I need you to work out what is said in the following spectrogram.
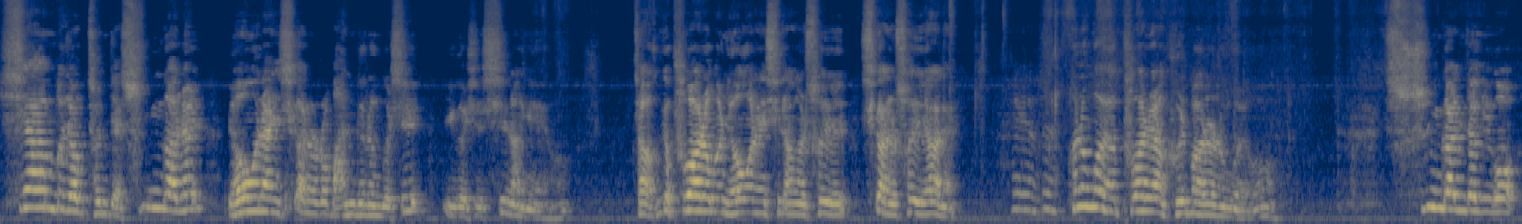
시한부적 존재, 순간을 영원한 시간으로 만드는 것이 이것이 신앙이에요. 자, 그러니까 부활하면 영원한 신앙을 소유, 시간을 소유해야 안 해. 해요. 하는 거예요. 부활이란 그걸 말하는 거예요. 순간적이고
